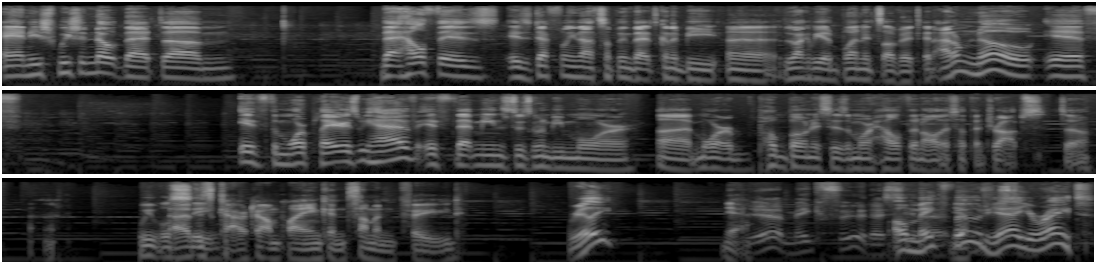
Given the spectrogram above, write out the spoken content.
and sh- we should note that um, that health is is definitely not something that's going to be uh, there's not going to be an abundance of it. And I don't know if if the more players we have, if that means there's going to be more uh, more bonuses and more health and all that stuff that drops. So we will uh, see. This character I'm playing can summon food. Really? Yeah. Yeah, make food. oh, make that. food. Yeah, you're right.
